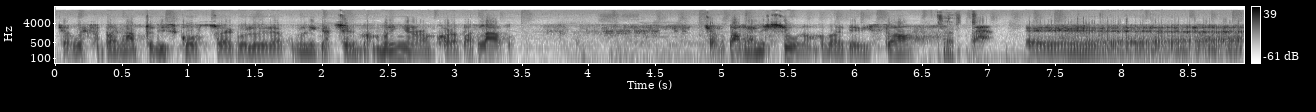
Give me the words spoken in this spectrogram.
cioè questo poi è un altro discorso, è eh, quello della comunicazione, ma Mourinho non ha ancora parlato, cioè non parla nessuno come avete visto, no? Certo. Eh,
